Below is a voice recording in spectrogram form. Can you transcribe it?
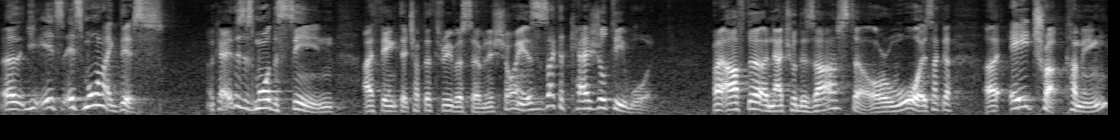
uh, it's, it's more like this, okay? This is more the scene, I think, that chapter 3, verse 7 is showing. This is like a casualty ward, right, after a natural disaster or a war. It's like a, a truck coming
